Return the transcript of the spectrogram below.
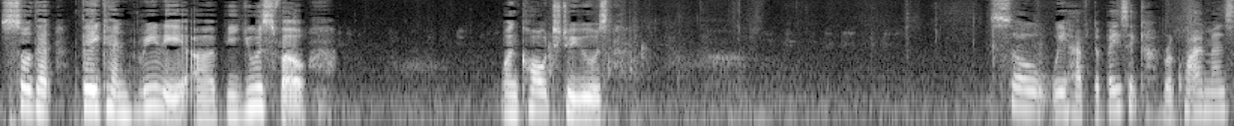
so that they can really uh, be useful when called to use. So we have the basic requirements,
